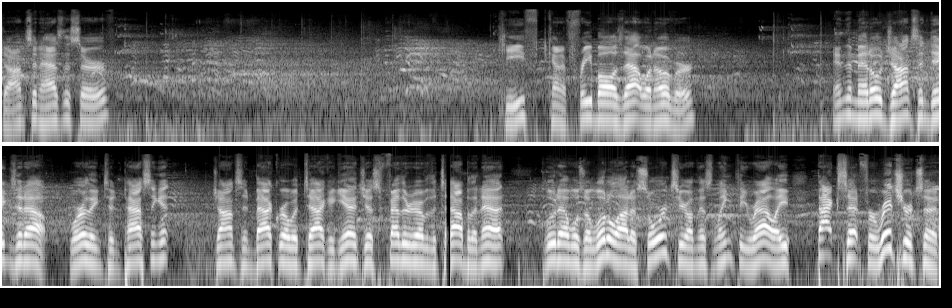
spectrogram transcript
Johnson has the serve. Keefe kind of free balls that one over. In the middle, Johnson digs it out. Worthington passing it. Johnson back row attack again, just feathered over the top of the net. Blue Devils a little out of sorts here on this lengthy rally. Back set for Richardson,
